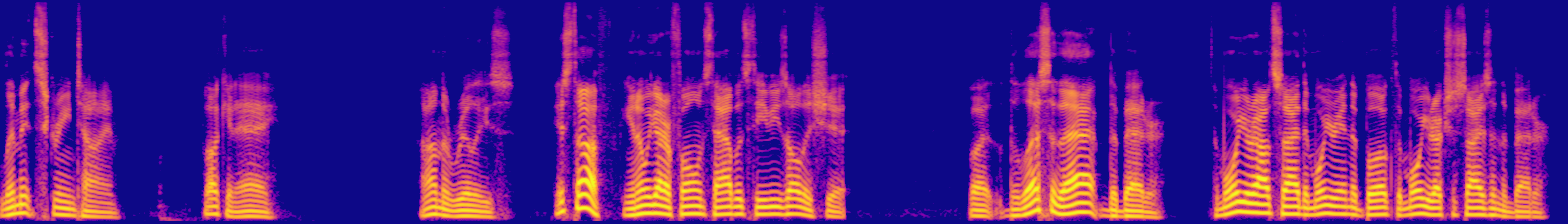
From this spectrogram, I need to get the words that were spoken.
limit screen time. Fucking A. On the reallys. It's tough. You know, we got our phones, tablets, TVs, all this shit. But the less of that, the better. The more you're outside, the more you're in the book, the more you're exercising, the better.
